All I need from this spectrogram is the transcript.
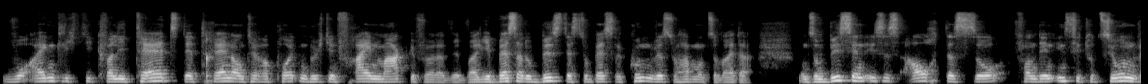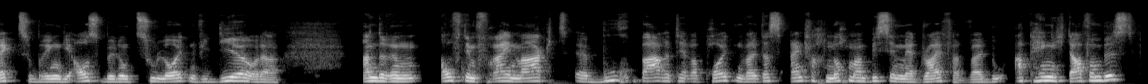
wo eigentlich die Qualität der Trainer und Therapeuten durch den freien Markt gefördert wird. Weil je besser du bist, desto bessere Kunden wirst du haben und so weiter. Und so ein bisschen ist es auch, das so von den Institutionen wegzubringen, die Ausbildung zu Leuten wie dir oder anderen auf dem freien Markt äh, buchbare Therapeuten, weil das einfach noch mal ein bisschen mehr Drive hat, weil du abhängig davon bist,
